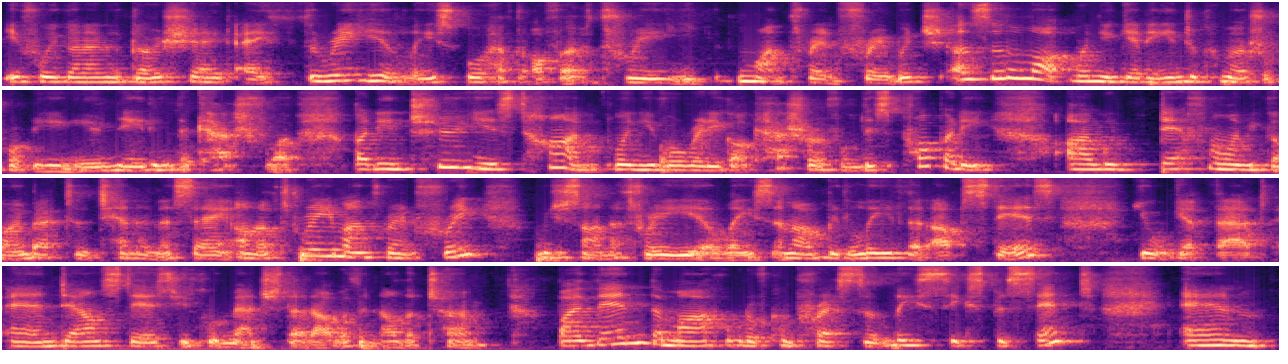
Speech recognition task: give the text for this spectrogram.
If we're going to negotiate a three year lease, we'll have to offer a three month rent free, which is a lot when you're getting into commercial property and you're needing the cash flow. But in two years' time, when you've already got cash flow from this property, I would definitely be going back to the tenant and saying, on a three month rent free, would you sign a three year lease? And I believe that upstairs you'll get that, and downstairs you could match that up with another term. By then, the market would have compressed at least six percent, and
